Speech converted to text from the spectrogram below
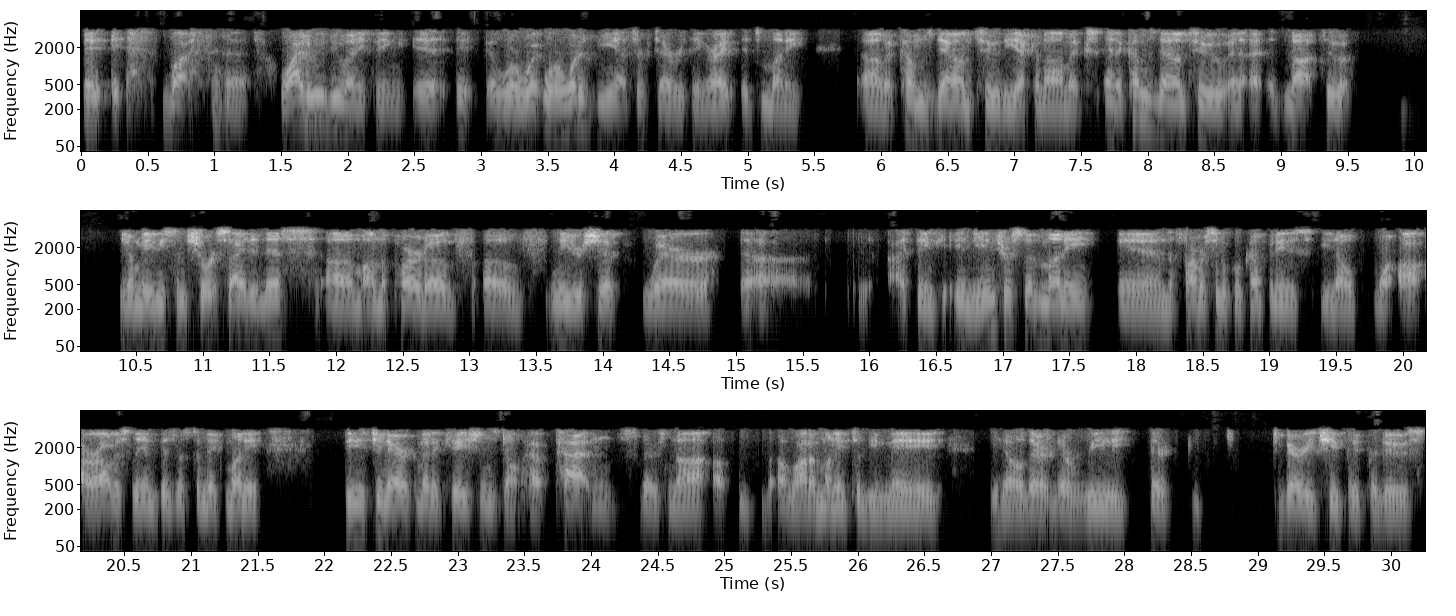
It, it, why, why do we do anything? It, or, or, what is the answer to everything? Right? It's money. Um, it comes down to the economics, and it comes down to uh, not to, you know, maybe some short-sightedness um, on the part of of leadership, where uh, I think in the interest of money, and the pharmaceutical companies, you know, are obviously in business to make money. These generic medications don't have patents. There's not a, a lot of money to be made. You know, they're they're really they're very cheaply produced,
